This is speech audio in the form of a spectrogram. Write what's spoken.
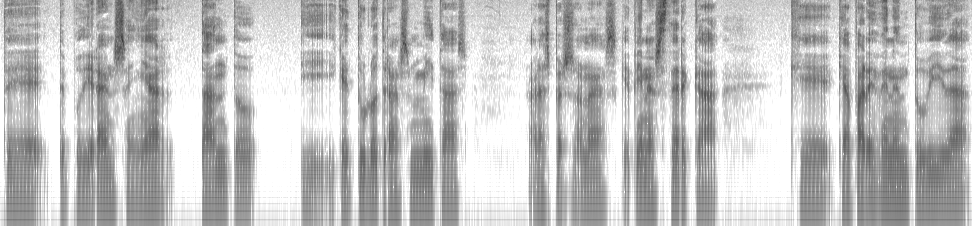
te, te pudiera enseñar tanto y, que tú lo transmitas a las personas que tienes cerca, que, que aparecen en tu vida,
